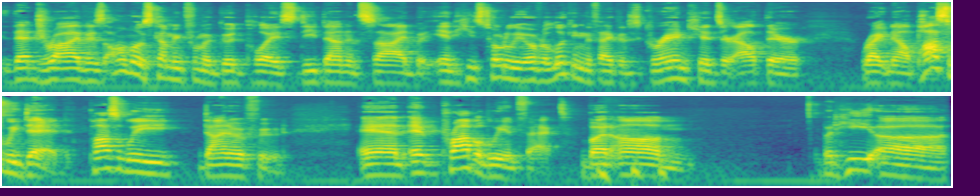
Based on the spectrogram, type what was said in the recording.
that drive is almost coming from a good place deep down inside, but and he's totally overlooking the fact that his grandkids are out there right now, possibly dead, possibly dino food and and probably in fact, but um, but he uh,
